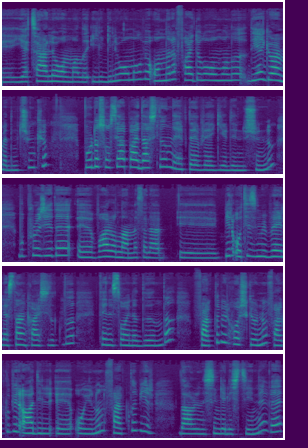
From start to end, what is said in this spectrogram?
yeterli olmalı, ilgili olmalı ve onlara faydalı olmalı diye görmedim. Çünkü burada sosyal paydaşlığın da hep devreye girdiğini düşündüm. Bu projede e, var olan mesela bir otizmli bireyle sen karşılıklı tenis oynadığında farklı bir hoşgörünün, farklı bir adil oyunun, farklı bir davranışın geliştiğini ve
